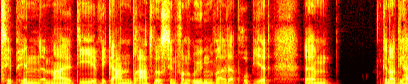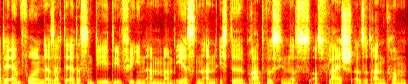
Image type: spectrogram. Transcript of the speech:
Tipp hin mal die veganen Bratwürstchen von Rügenwalder probiert. Ähm, Genau, die hatte er empfohlen. Da sagte er, das sind die, die für ihn am, am ehesten an echte Bratwürstchen aus, aus Fleisch also drankommen.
